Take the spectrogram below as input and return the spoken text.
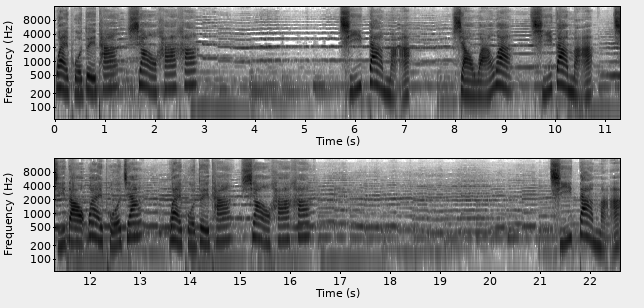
外婆对他笑哈哈。骑大马，小娃娃骑大马，骑到外婆家，外婆对他笑哈哈。骑大马，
